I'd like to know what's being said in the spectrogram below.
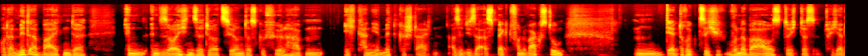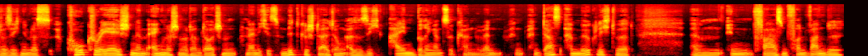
oder Mitarbeitende in, in solchen Situationen das Gefühl haben, ich kann hier mitgestalten. Also dieser Aspekt von Wachstum, hm, der drückt sich wunderbar aus durch das, durch etwas, ich nehme das Co-Creation im Englischen oder im Deutschen, nenne ich es Mitgestaltung, also sich einbringen zu können. Wenn, wenn, wenn das ermöglicht wird ähm, in Phasen von Wandel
